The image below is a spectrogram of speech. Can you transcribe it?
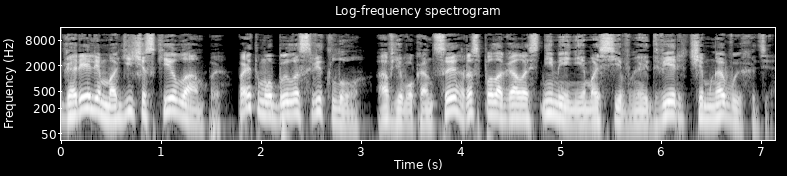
горели магические лампы, поэтому было светло, а в его конце располагалась не менее массивная дверь, чем на выходе.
